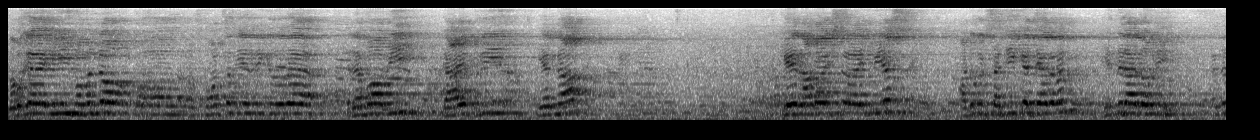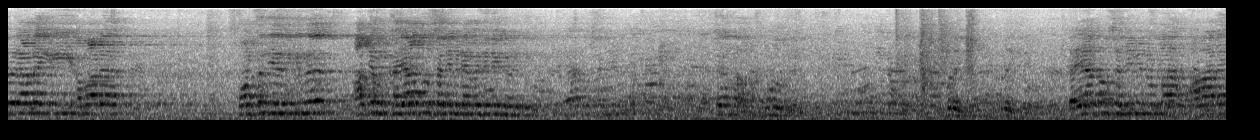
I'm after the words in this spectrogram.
നമുക്ക് ഈ മൊമെന്റോ സ്പോൺസർ ചെയ്തിരിക്കുന്നത് രമോവി ഗായത്രി എന്ന K Radhakrishnan I P S advocate Saji K Chethavan Indira Gauri എന്നിവരാണ് ഈ അവാർഡ് സ്പോൺസർ ചെയ്തിരിക്കുന്നത്. ആദ്യം ഖയാദു സലീമിനെ വേദിയിലേക്ക് വിളിക്കുന്നു. ഖയാത്തു സലീമിനുള്ള അവാർഡ്.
